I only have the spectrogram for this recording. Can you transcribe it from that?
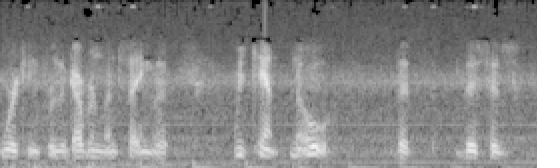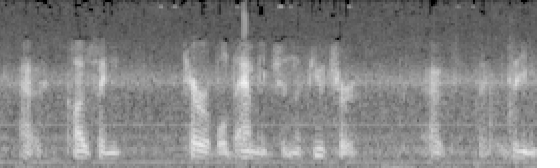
working for the government saying that we can't know that this is uh, causing terrible damage in the future. Uh, the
